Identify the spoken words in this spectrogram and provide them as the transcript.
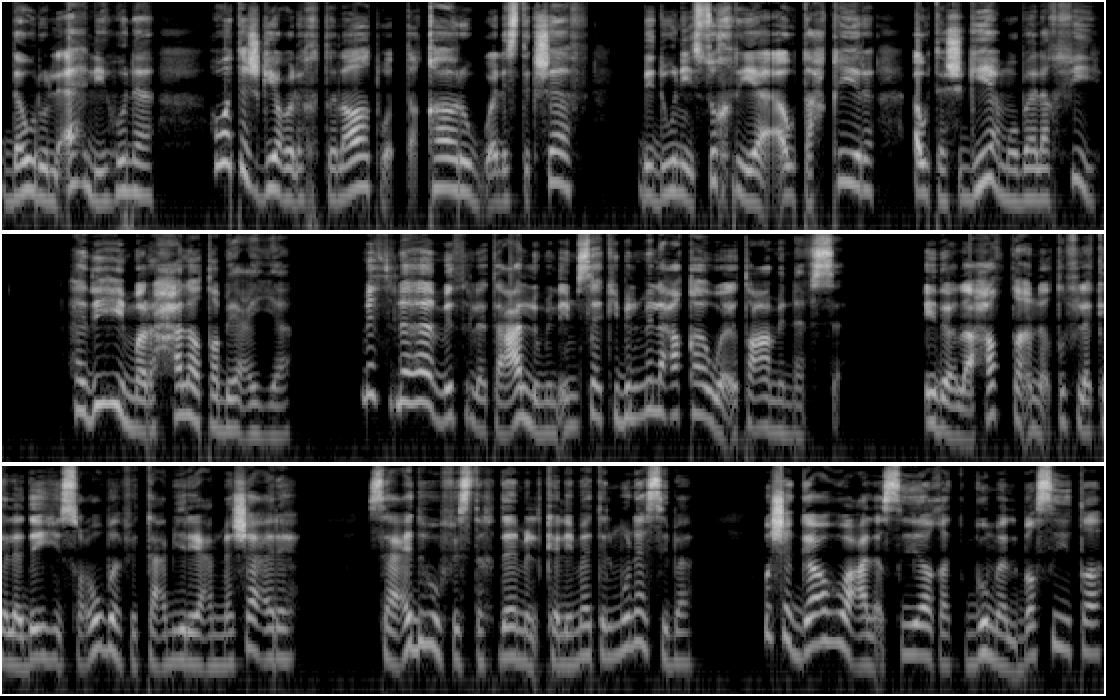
دور الأهل هنا هو تشجيع الاختلاط والتقارب والاستكشاف بدون سخرية أو تحقير أو تشجيع مبالغ فيه. هذه مرحلة طبيعية مثلها مثل تعلم الإمساك بالملعقة وإطعام النفس. إذا لاحظت أن طفلك لديه صعوبة في التعبير عن مشاعره ساعده في استخدام الكلمات المناسبة وشجعه على صياغة جمل بسيطة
